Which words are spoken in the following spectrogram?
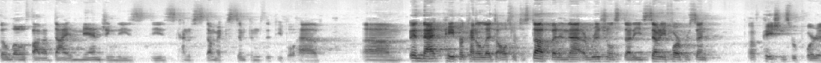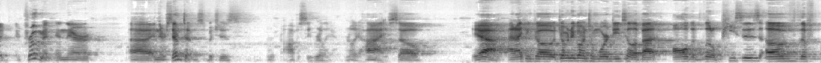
the low FODMAP diet in managing these, these kind of stomach symptoms that people have. Um, and that paper kind of led to all sorts of stuff. But in that original study, 74% of patients reported improvement in their uh, in their symptoms, which is obviously really really high. So yeah, and I can go. Do you want me to go into more detail about all the little pieces of the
